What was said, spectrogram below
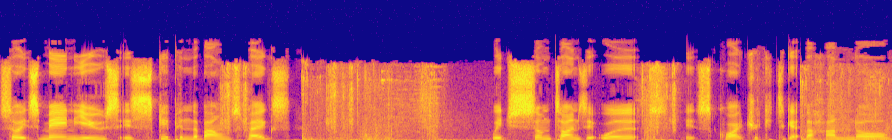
So its main use is skipping the bounce pegs, which sometimes it works. It's quite tricky to get the hand of,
